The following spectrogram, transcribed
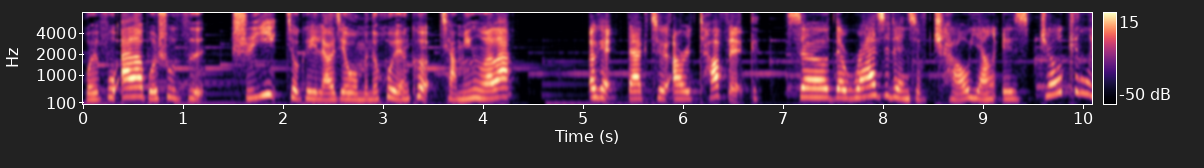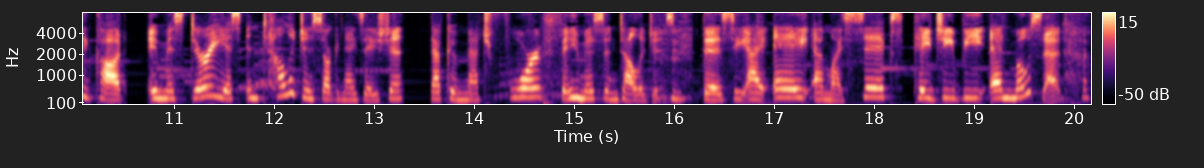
回复阿拉伯数字十一，就可以了解我们的会员课抢名额啦。Okay, back to our topic. So the residents of Chaoyang is jokingly called a mysterious intelligence organization that could match four famous intelligence the CIA, MI6, KGB, and Mossad.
